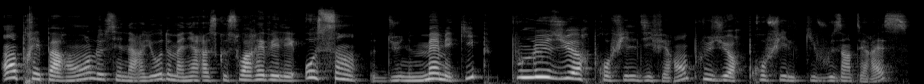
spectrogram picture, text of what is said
en préparant le scénario de manière à ce que soit révélé au sein d'une même équipe plusieurs profils différents, plusieurs profils qui vous intéressent,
